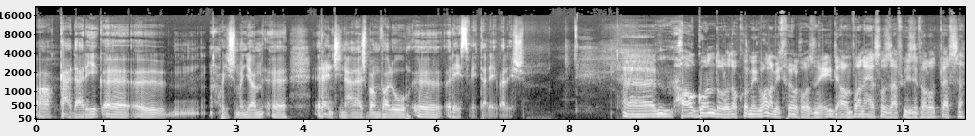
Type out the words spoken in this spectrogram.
a kádári, ö, ö, hogy is mondjam, ö, rendcsinálásban való ö, részvételével is. Ha gondolod, akkor még valamit fölhoznék, de ha van ehhez hozzáfűzni valót, persze.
